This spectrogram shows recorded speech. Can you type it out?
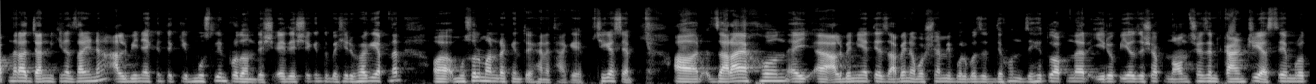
আপনারা জানেন কিনা জানি না। আলবেনিয়া কিন্তু একটি মুসলিম প্রধান দেশ, এই দেশে কিন্তু বেশিরভাগই আপনার মুসলমানরা কিন্তু এখানে থাকে, ঠিক আছে? আর যারা এখন এই আলবেনিয়াতে যাবেন, অবশ্যই আমি বলব যে দেখুন, যেহেতু আপনার ইউরোপীয় যেসব নন সেজেন্ট কান্ট্রি আছে, মূলত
